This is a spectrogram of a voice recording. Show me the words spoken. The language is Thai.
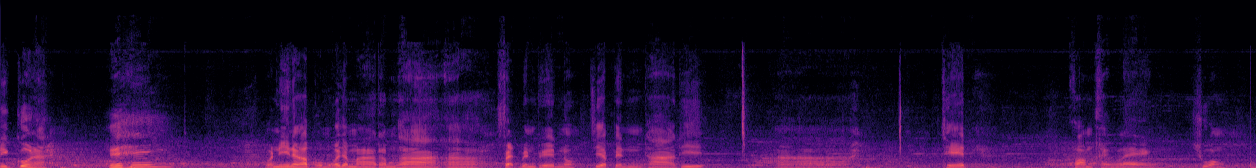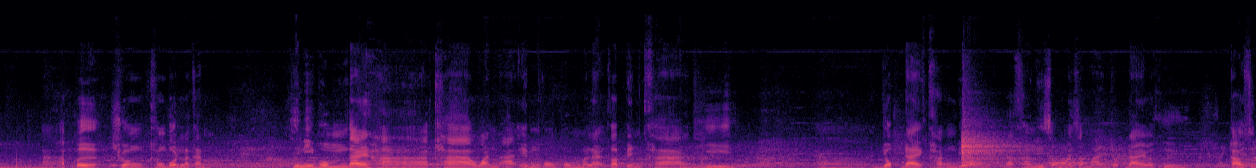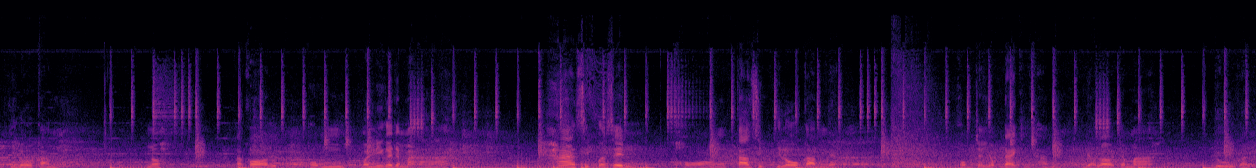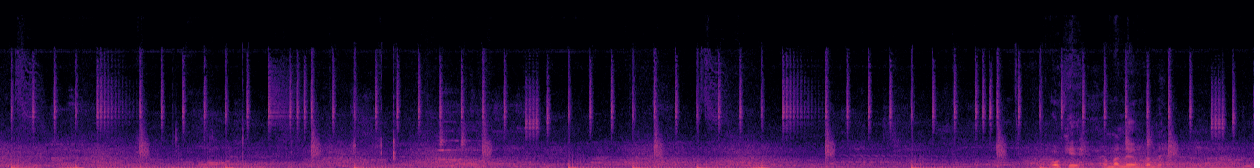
นิโก้นะ เฮ้ยวันนี้นะครับผมก็จะมาทำท่าแฟดเวนเพนเนาะที่จะเป็นท่าที่เทสความแข็งแรงช่วงอัปเปอร์ช่วงข้างบนแล้วกัน ทีนี้ผมได้หาค่า 1RM ของผมมาแล้วก็เป็นค่าที่ยกได้ครั้งเดียว และครั้งที่ 2 ไม่สามารถยกได้ก็คือ 90 กิโลกรัมเนาะ แล้วก็ผมวันนี้ก็จะมาหา 50%ของ 90 กิโลกรัมเนี่ย ผมจะยกได้กี่ครั้ง เดี๋ยวเราจะมาดูกันโอเค เรามาเริ่มกันเลย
